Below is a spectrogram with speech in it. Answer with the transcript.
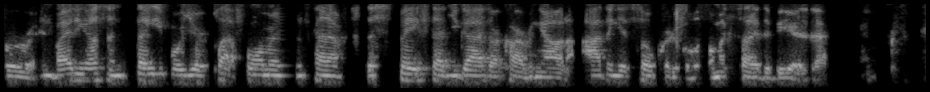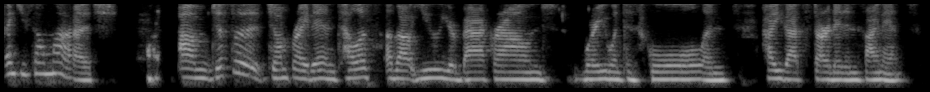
for inviting us, and thank you for your platform and kind of the space that you guys are carving out. I think it's so critical, so I'm excited to be here today. Thank you so much. Um, just to jump right in, tell us about you, your background, where you went to school, and how you got started in finance.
